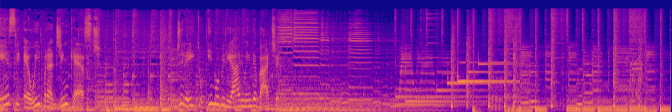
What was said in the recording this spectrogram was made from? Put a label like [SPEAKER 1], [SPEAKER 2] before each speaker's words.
[SPEAKER 1] Esse é o Ibradim Cast. Direito Imobiliário em Debate.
